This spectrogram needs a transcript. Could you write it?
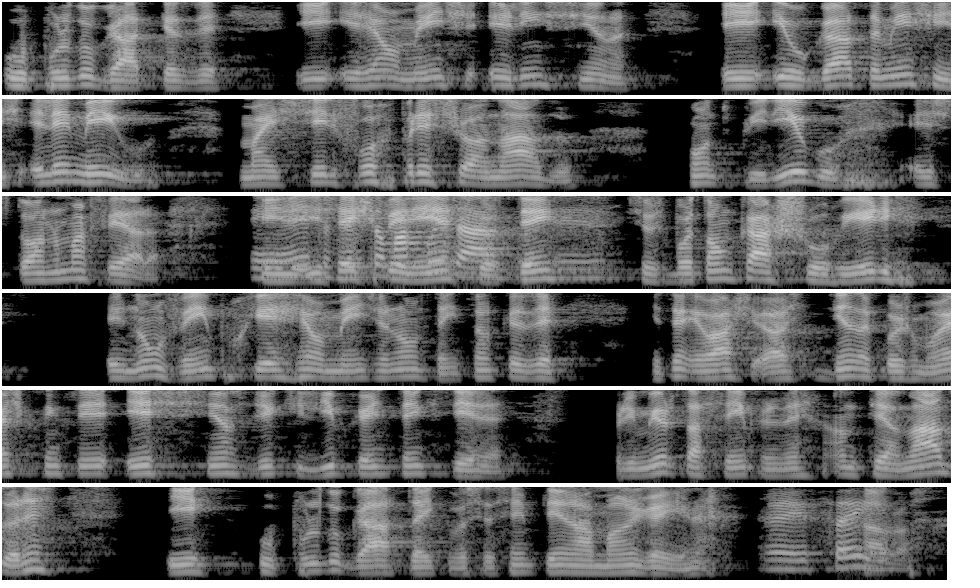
o pulo do gato, quer dizer, e, e realmente ele ensina. E, e, o gato também ensina, ele é meio, mas se ele for pressionado contra o perigo, ele se torna uma fera. É, isso é a experiência que eu tenho. É. Se eu botar um cachorro e ele, ele não vem porque realmente não tem. Então, quer dizer, então, eu acho, eu acho dentro da cosmoética tem que ter esse senso de equilíbrio que a gente tem que ter, né? Primeiro está sempre, né, antenado, né? E o pulo do gato aí que você sempre tem na manga aí, né? É isso aí. Tá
